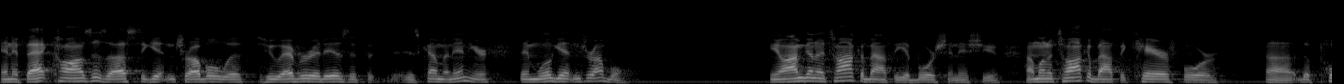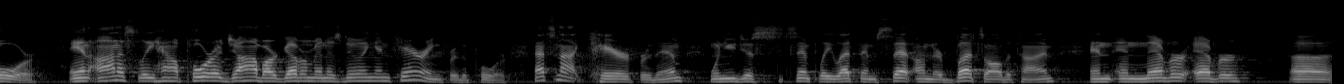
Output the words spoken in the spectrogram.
And if that causes us to get in trouble with whoever it is that is coming in here, then we'll get in trouble. You know, I'm going to talk about the abortion issue. I'm going to talk about the care for uh, the poor. And honestly, how poor a job our government is doing in caring for the poor. That's not care for them when you just simply let them sit on their butts all the time and, and never, ever uh,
